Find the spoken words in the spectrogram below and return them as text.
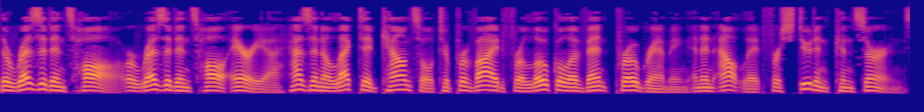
The residence hall or residence hall area has an elected council to provide for local event programming and an outlet for student concerns.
